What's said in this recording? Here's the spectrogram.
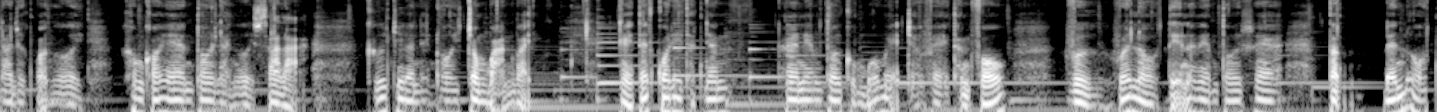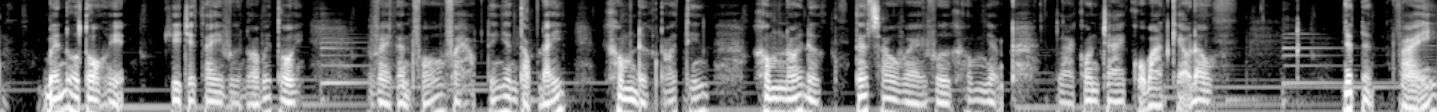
là được mọi người, không coi em tôi là người xa lạ, cứ như anh em tôi trong bản vậy. Ngày tết qua đi thật nhanh, hai anh em tôi cùng bố mẹ trở về thành phố, vừa với lồ tiễn anh em tôi ra tận đến ô, bến ô tô huyện. Khi chia tay vừa nói với tôi, về thành phố phải học tiếng dân tộc đấy, không được nói tiếng, không nói được. Tết sau về vừa không nhận là con trai của bạn kẹo đâu nhất định phải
